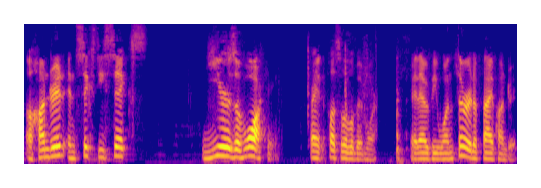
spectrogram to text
166 years of walking, right? Plus a little bit more. Right, that would be one third of 500.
